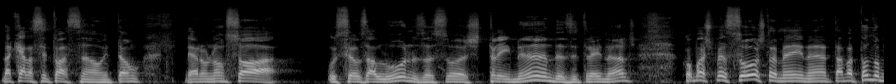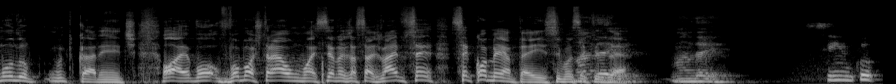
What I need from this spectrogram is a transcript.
daquela situação. Então, eram não só os seus alunos, as suas treinandas e treinandos, como as pessoas também, né? Tava todo mundo muito carente. Ó, eu vou, vou mostrar umas cenas dessas lives, você comenta aí, se você Manda quiser. Aí. Manda aí. Cinco,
